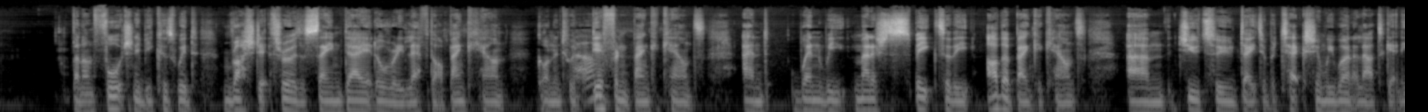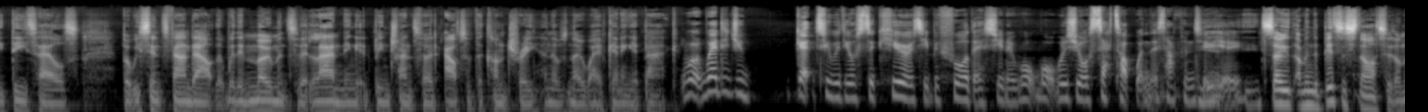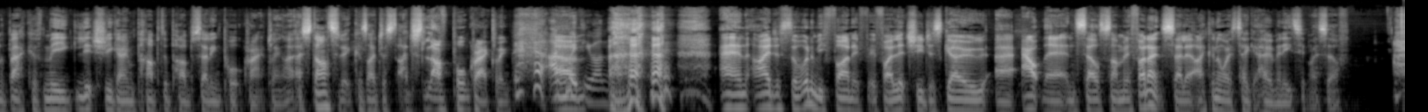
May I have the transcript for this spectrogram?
But unfortunately, because we'd rushed it through as the same day, it already left our bank account, gone into a oh. different bank account, and when we managed to speak to the other bank account, um, due to data protection, we weren't allowed to get any details. But we since found out that within moments of it landing, it had been transferred out of the country and there was no way of getting it back. Where did you get to with your security before this? You know, what, what was your setup when this happened to yeah. you? So, I mean, the business started on the back of me literally going pub to pub selling pork crackling. I, I started it because I just I just love pork crackling. I'm um, with you on that. and I just thought, wouldn't it be fun if, if I literally just go uh, out there and sell some? And if I don't sell it, I can always take it home and eat it myself.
